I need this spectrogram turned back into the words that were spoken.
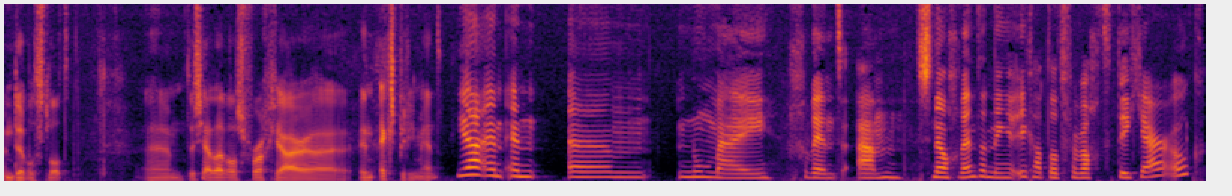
een dubbel slot. Ehm, dus ja, dat was vorig jaar een experiment. Ja, en, en ehm, noem mij gewend aan, snel gewend aan dingen. Ik had dat verwacht dit jaar ook,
